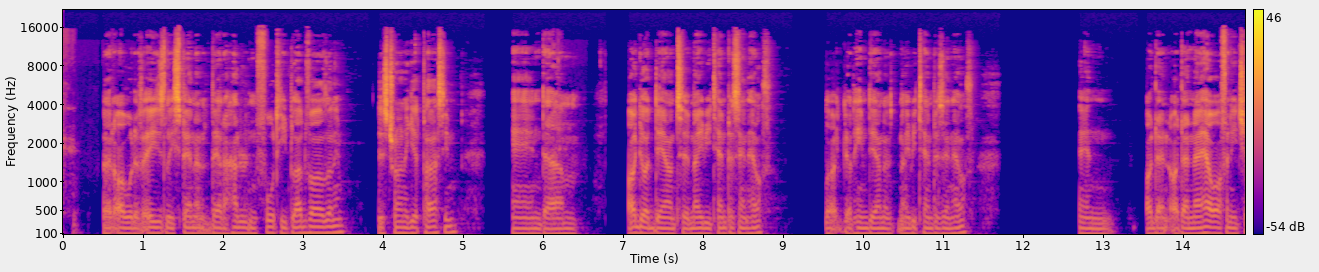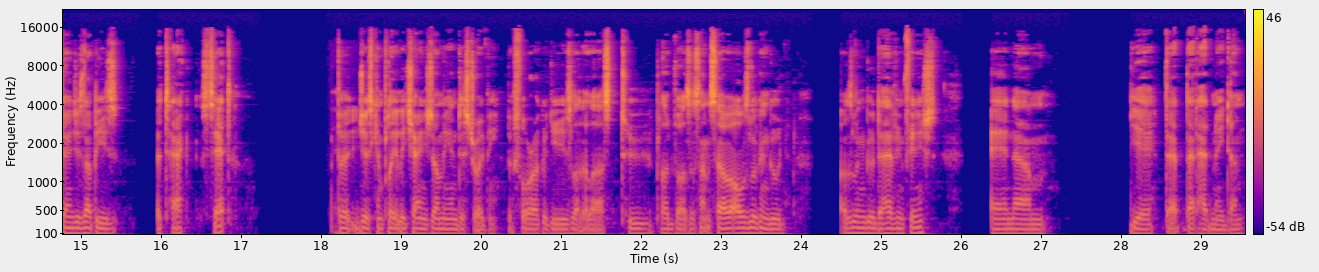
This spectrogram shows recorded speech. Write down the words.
but I would have easily spent about 140 blood vials on him just trying to get past him. And um, I got down to maybe 10% health. Like got him down to maybe 10% health. And I don't I don't know how often he changes up his attack set. But he just completely changed on me and destroyed me before I could use like the last two blood vials or something. So I was looking good. I was looking good to have him finished. And um yeah, that that had me done.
